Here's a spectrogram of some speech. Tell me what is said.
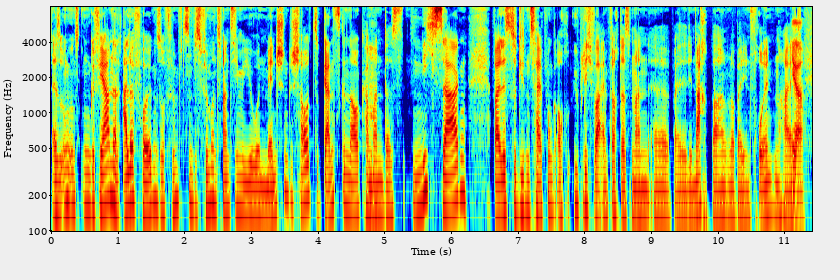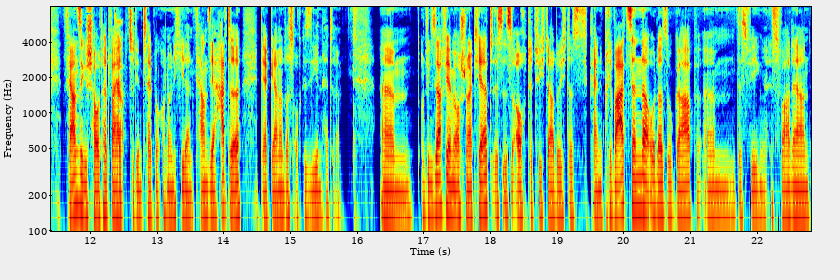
also ungefähr haben dann alle Folgen so 15 bis 25 Millionen Menschen geschaut. So ganz genau kann hm. man das nicht sagen, weil es zu diesem Zeitpunkt auch üblich war, einfach, dass man äh, bei den Nachbarn oder bei den Freunden halt ja. Fernseh geschaut hat, weil ja. halt zu dem Zeitpunkt auch noch nicht jeder einen Fernseher hatte, der gerne das auch gesehen hätte. Ähm, und wie gesagt, wir haben ja auch schon erklärt, es ist auch natürlich dadurch, dass keine Privatsender oder so gab. Ähm, deswegen, es war dann,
